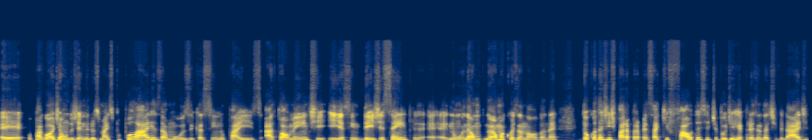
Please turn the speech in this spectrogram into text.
é, o pagode é um dos gêneros mais populares da música assim no país atualmente e assim desde sempre é, não, não é uma coisa nova né então quando a gente para para pensar que falta esse tipo de representatividade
